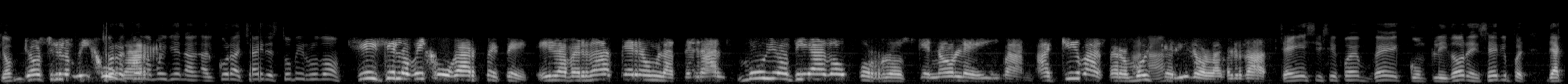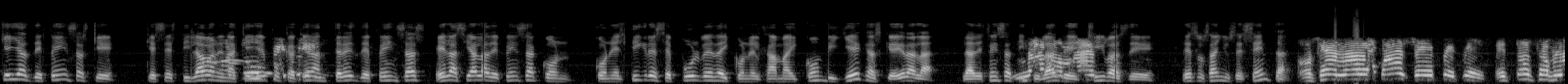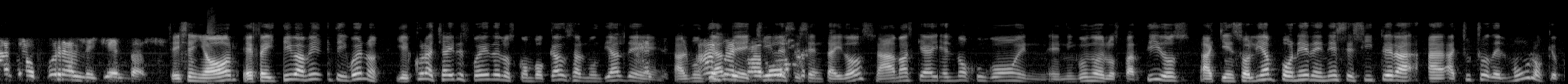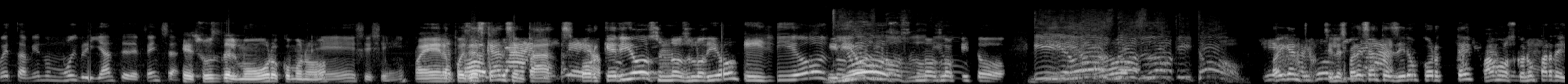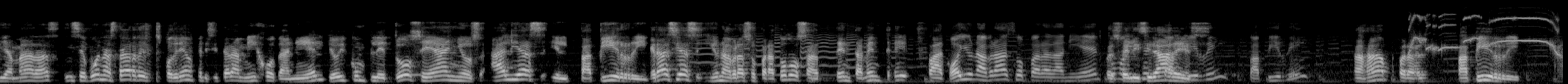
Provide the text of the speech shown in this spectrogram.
Yo, Yo sí lo vi yo recuerdo jugar. muy bien al, al cura Chaires, tú mi rudo. Sí, sí lo vi jugar, Pepe. Y la verdad que era un lateral muy odiado por los que no le iban. A Chivas, pero muy Ajá. querido, la verdad. Sí, sí, sí, fue, fue cumplidor, en serio, pues de aquellas defensas que, que se estilaban en aquella época, que eran tres defensas, él hacía la defensa con, con el Tigre Sepúlveda y con el Jamaicón Villegas, que era la, la defensa titular de. Chivas de, de esos años 60. O sea, nada más, eh, Pepe. Estás hablando puras leyendas. Sí, señor, efectivamente, y bueno, y el Cura Chaires fue de los convocados al Mundial de al Mundial hazme de Chile favor. 62, nada más que él no jugó en, en ninguno de los partidos. A quien solían poner en ese sitio era a, a Chucho del Muro, que fue también un muy brillante defensa. Jesús del Muro, ¿cómo no? Sí, sí, sí. Bueno, pues descansen en paz, porque Dios nos lo dio Y Dios, y nos- Dios nos lo quitó. Y Dios nos lo quitó. Oigan, si les parece, antes de ir a un corte, vamos con un par de llamadas. Dice, buenas tardes, podrían felicitar a mi hijo Daniel, que hoy cumple 12 años, alias el Papirri. Gracias y un abrazo para todos. Atentamente, Fat. Hoy un abrazo para Daniel. Pues felicidades. Papirri, Papirri. Ajá, para el Papirri.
